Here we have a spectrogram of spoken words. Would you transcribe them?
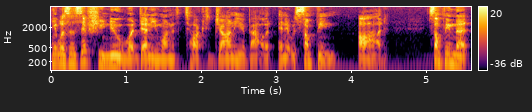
It was as if she knew what Denny wanted to talk to Johnny about, and it was something odd. Something that,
